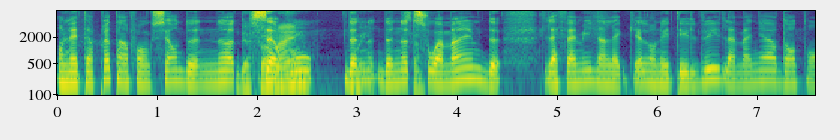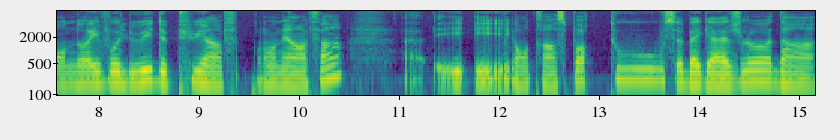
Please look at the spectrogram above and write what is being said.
On l'interprète en fonction de notre De cerveau, de, Oui, de notre soi-même, de la famille dans laquelle on est élevé, la manière dont on a évolué depuis qu'on est enfant. Euh, et, et on transporte tout ce bagage-là dans,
